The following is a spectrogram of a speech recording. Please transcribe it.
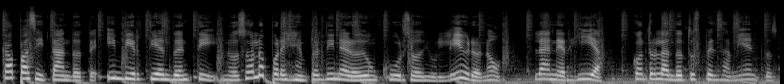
capacitándote, invirtiendo en ti. No solo, por ejemplo, el dinero de un curso o de un libro, no. La energía, controlando tus pensamientos,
